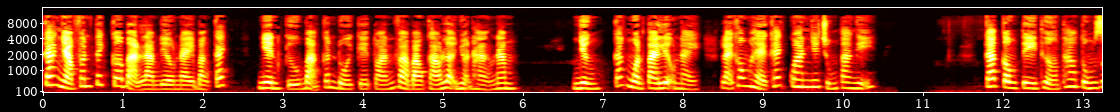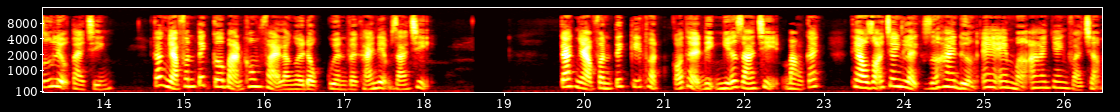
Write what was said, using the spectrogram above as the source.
Các nhà phân tích cơ bản làm điều này bằng cách nghiên cứu bảng cân đối kế toán và báo cáo lợi nhuận hàng năm. Nhưng các nguồn tài liệu này lại không hề khách quan như chúng ta nghĩ. Các công ty thường thao túng dữ liệu tài chính. Các nhà phân tích cơ bản không phải là người độc quyền về khái niệm giá trị. Các nhà phân tích kỹ thuật có thể định nghĩa giá trị bằng cách theo dõi chênh lệch giữa hai đường EMA nhanh và chậm.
